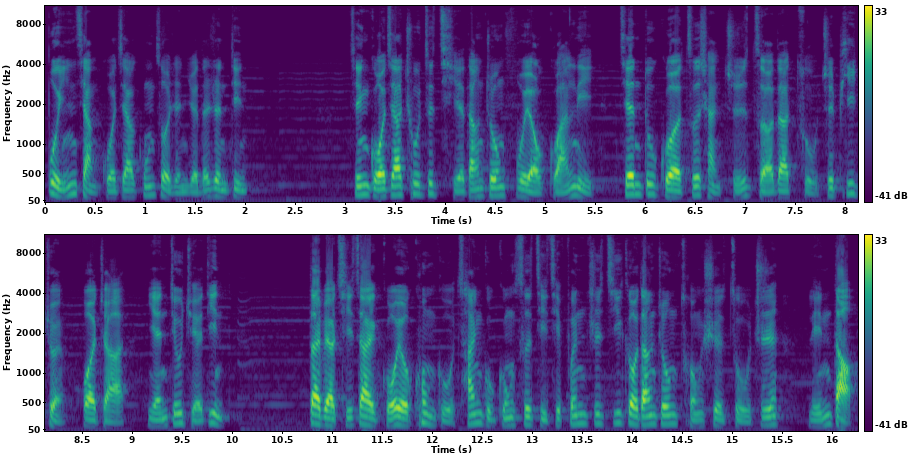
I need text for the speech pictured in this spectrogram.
不影响国家工作人员的认定。经国家出资企业当中负有管理、监督国有资产职责的组织批准或者研究决定，代表其在国有控股、参股公司及其分支机构当中从事组织领导。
